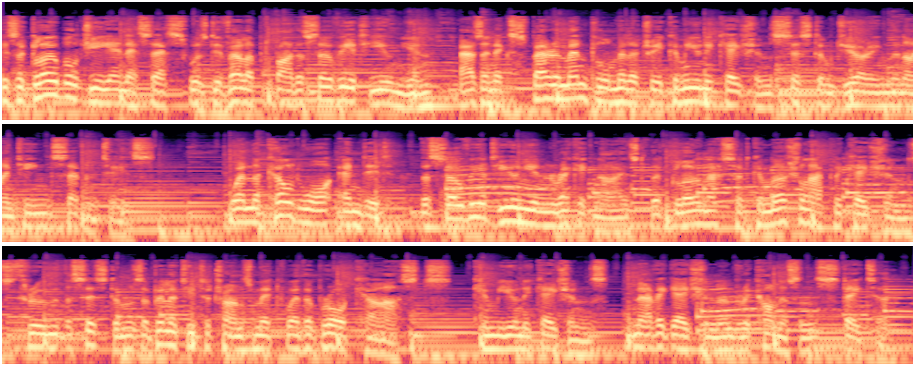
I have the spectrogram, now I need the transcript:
is a global GNSS was developed by the Soviet Union, as an experimental military communications system during the 1970s. When the Cold War ended, the Soviet Union recognized that GLONASS had commercial applications through the system's ability to transmit weather broadcasts, communications, navigation and reconnaissance data.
